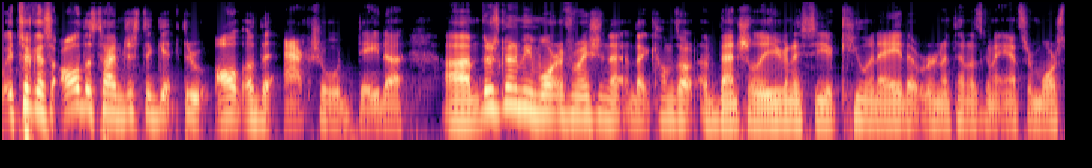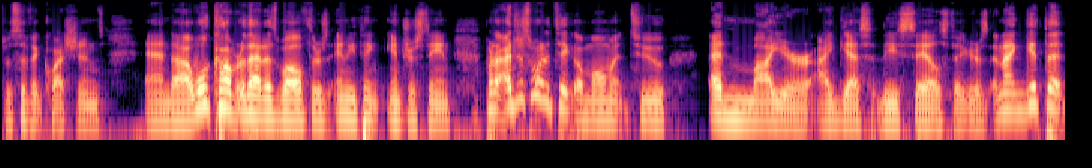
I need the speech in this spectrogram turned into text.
it took us all this time just to get through all of the actual data. Um, there's going to be more information that, that comes out eventually. You're going to see a Q&A that where Nintendo's going to answer more specific questions, and uh, we'll cover that as well if there's anything interesting. But I just want to take a moment to admire, I guess, these sales figures. And I get that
